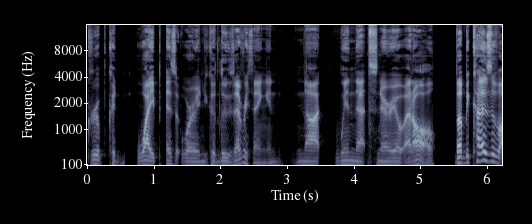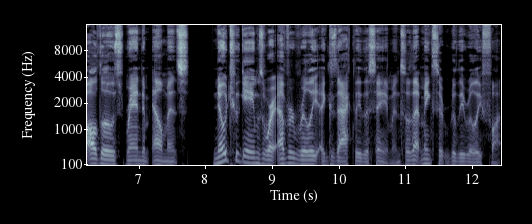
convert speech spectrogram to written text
group could wipe, as it were, and you could lose everything and not win that scenario at all. But because of all those random elements, no two games were ever really exactly the same, and so that makes it really, really fun.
